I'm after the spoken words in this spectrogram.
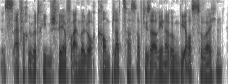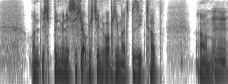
ist einfach übertrieben schwer, vor allem weil du auch kaum Platz hast, auf dieser Arena irgendwie auszuweichen. Und ich bin mir nicht sicher, ob ich den überhaupt jemals besiegt habe. Ähm, mhm.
